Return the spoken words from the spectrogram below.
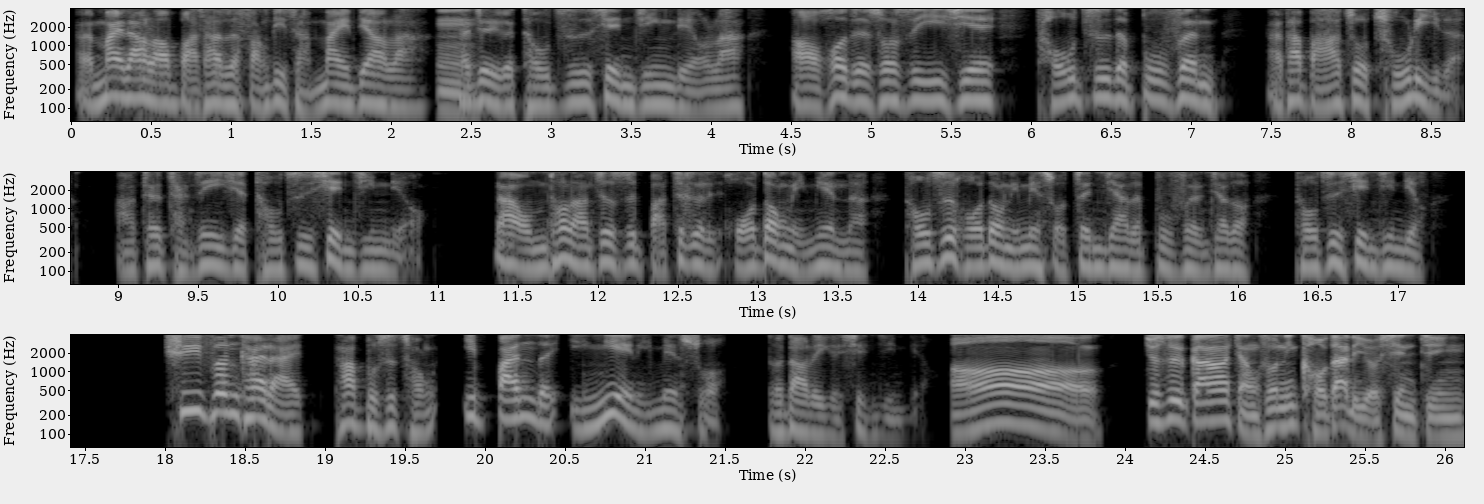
呃，麦当劳把他的房地产卖掉了，那就有一个投资现金流啦，啊，或者说是一些投资的部分啊，他把它做处理了，啊，就产生一些投资现金流。那我们通常就是把这个活动里面呢，投资活动里面所增加的部分叫做投资现金流，区分开来，它不是从一般的营业里面所得到的一个现金流。哦，就是刚刚讲说你口袋里有现金。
